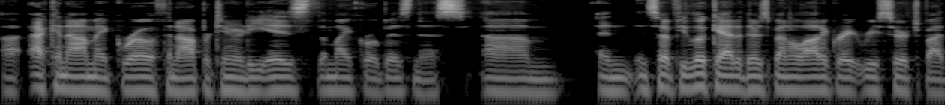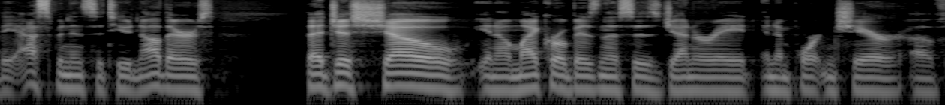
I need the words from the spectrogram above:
uh, economic growth and opportunity is the micro business. Um, and, and so, if you look at it, there's been a lot of great research by the Aspen Institute and others that just show, you know, micro businesses generate an important share of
